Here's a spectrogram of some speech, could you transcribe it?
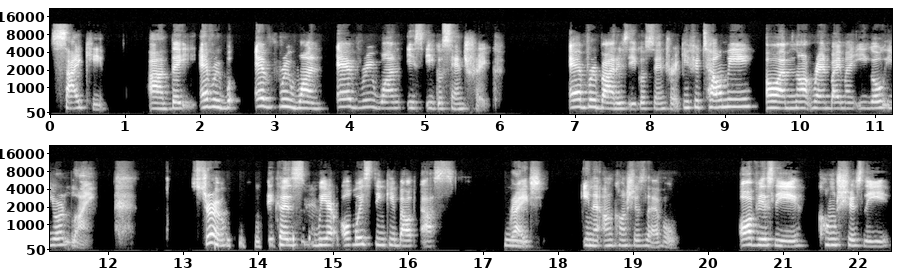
psyche. Uh, they every everyone everyone is egocentric. Everybody's egocentric. If you tell me, "Oh, I'm not ran by my ego," you're lying. it's true because we are always thinking about us, mm. right? In an unconscious level. Obviously, consciously,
